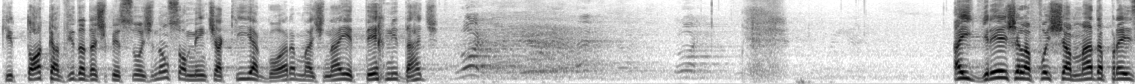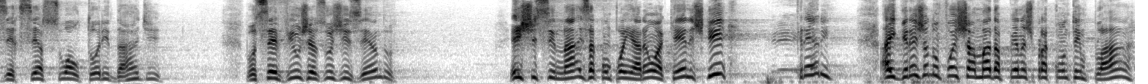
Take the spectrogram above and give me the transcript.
que toca a vida das pessoas não somente aqui e agora, mas na eternidade. A igreja ela foi chamada para exercer a sua autoridade. Você viu Jesus dizendo: Estes sinais acompanharão aqueles que crerem. A igreja não foi chamada apenas para contemplar,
